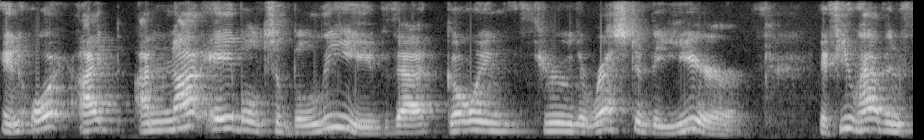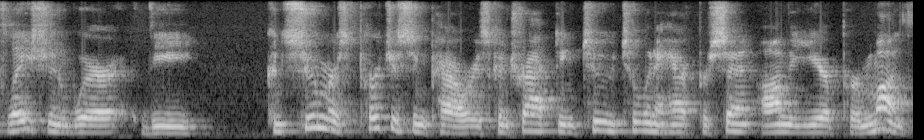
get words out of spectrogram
In or, I, I'm not able to believe that going through the rest of the year, if you have inflation where the consumer's purchasing power is contracting two, two and a half percent on the year per month,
